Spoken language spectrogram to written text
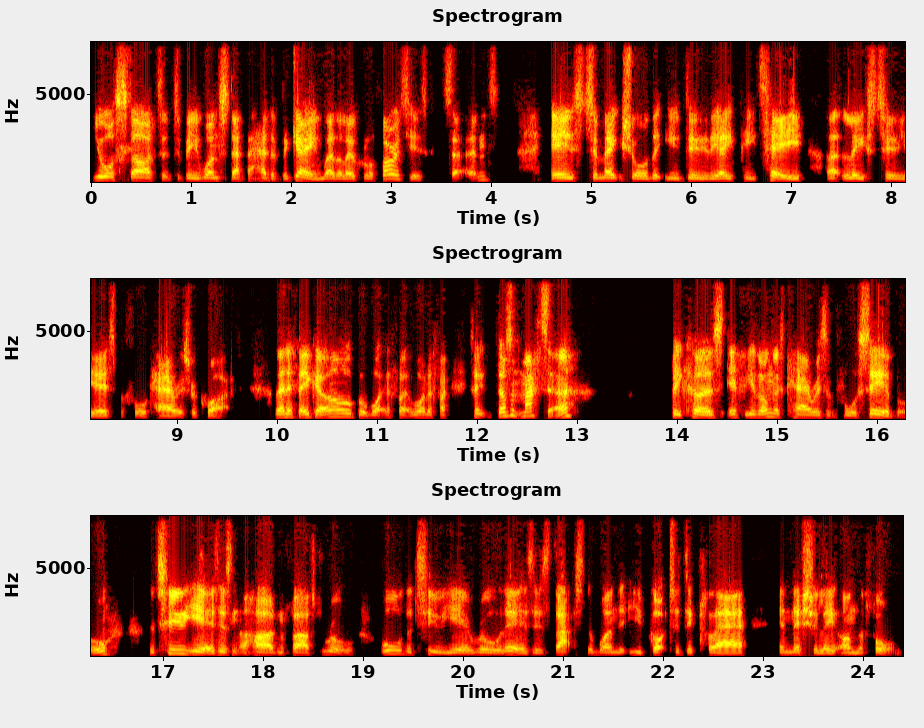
your starter to be one step ahead of the game where the local authority is concerned is to make sure that you do the APT at least two years before care is required. Then if they go, oh, but what if I, what if I, so it doesn't matter because if as long as care isn't foreseeable, the two years isn't a hard and fast rule. All the two year rule is, is that's the one that you've got to declare initially on the form.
